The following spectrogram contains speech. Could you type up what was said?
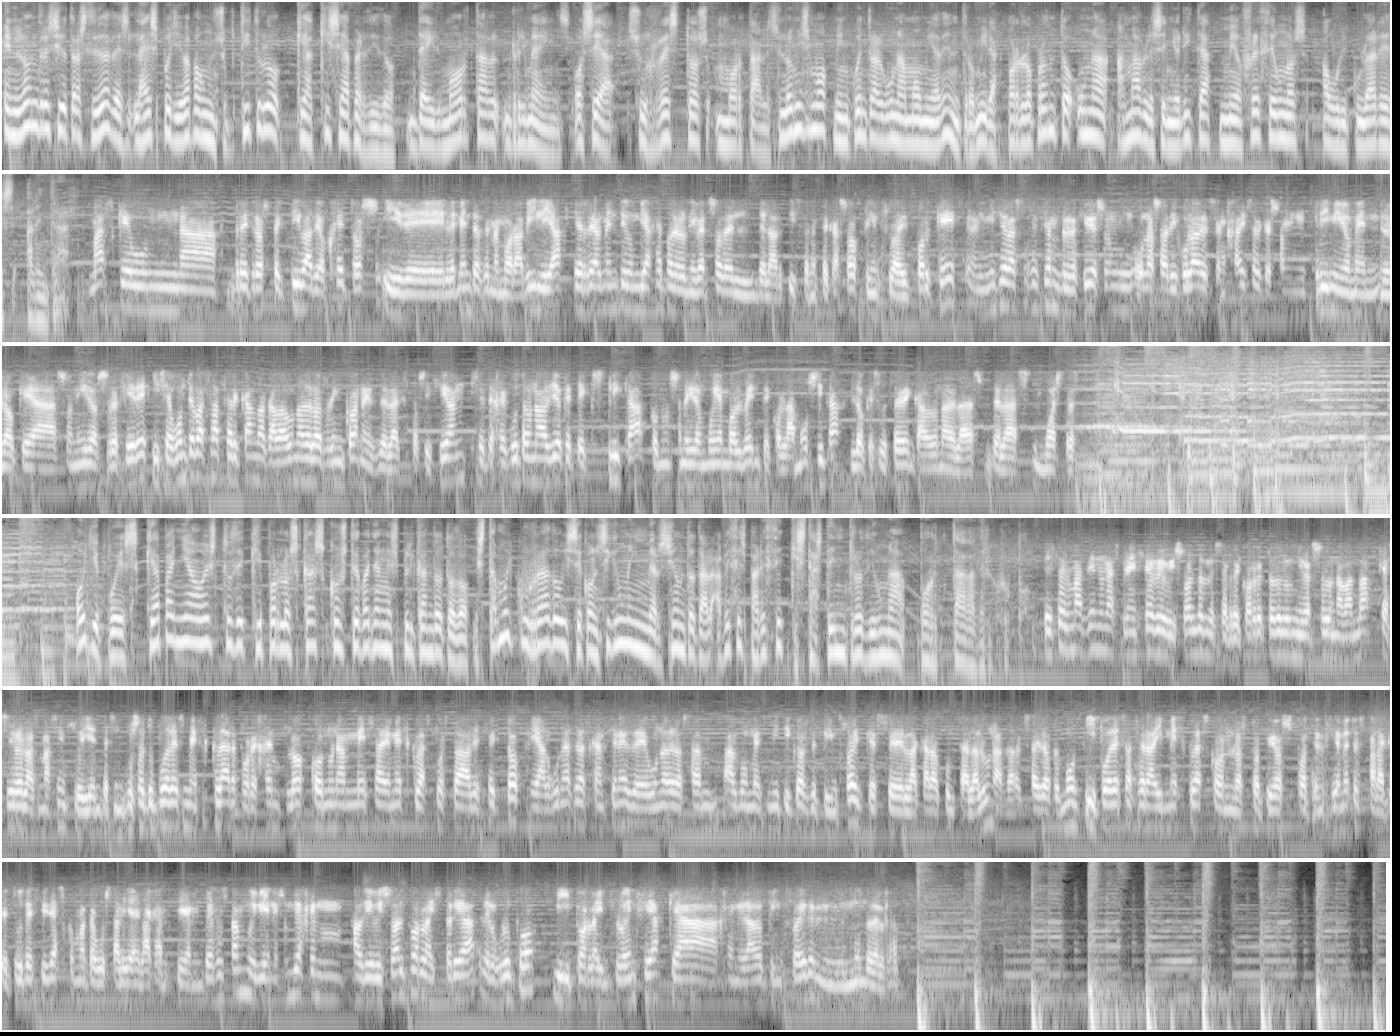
En Londres y otras ciudades, la expo llevaba un subtítulo que aquí se ha perdido, The Immortal Remains, o sea, sus restos mortales. Lo mismo me encuentro alguna momia dentro. Mira, por lo pronto una amable señorita me ofrece unos auriculares al entrar. Más que una retrospectiva de objetos y de elementos de memorabilia, es realmente un viaje por el universo del, artista, en este caso Pink Floyd. Porque en el inicio de la exposición recibes unos auriculares Sennheiser que son premium en lo que a sonidos se refiere y según te vas acercando a cada uno de los rincones de la exposición, se te ejecuta un audio que te explica con un sonido muy envolvente con la música lo que sucede en cada una de las, muestras. Oye, pues qué apañado esto de que por los cascos te vayan explicando todo. Está muy currado y se consigue una inmersión total. A veces parece que estás dentro de una portada del grupo. Esto es más bien una experiencia audiovisual donde se recorre todo el universo de una banda que ha sido de las más influyentes. Incluso tú puedes mezclar, por ejemplo, con una mesa de mezclas puesta al efecto, eh, algunas de las canciones de uno de los álbumes míticos de Pink Floyd, que es eh, La cara oculta de la luna, Dark Side of the Moon, y puedes hacer ahí mezclas con los propios potenciómetros para que tú decidas cómo te gustaría la canción. Entonces está muy bien, es un viaje audiovisual por la historia del grupo y por la influencia que ha generado Pink Floyd en el mundo del rap.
